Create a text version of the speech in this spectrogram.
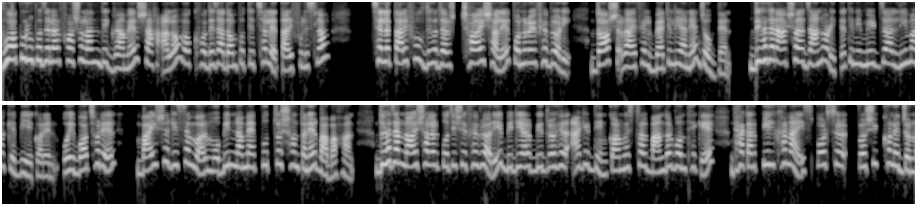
ভুয়াপুর উপজেলার ফসলান্দি গ্রামের শাহ আলম ও খোদেজা দম্পতির ছেলে তারিফুল ইসলাম। ছেলে তারিফুল দু হাজার ছয় সালের পনেরোই ফেব্রুয়ারি দশ রাইফেল ব্যাটালিয়নে যোগ দেন। দু হাজার আট সালের জানুয়ারিতে তিনি মির্জা লিমাকে বিয়ে করেন। ওই বছরের বাইশে ডিসেম্বর মবিন নামে এক পুত্র সন্তানের বাবা হন। দুই হাজার নয় সালের পঁচিশে ফেব্রুয়ারি বিডিআর বিদ্রোহের আগের দিন কর্মস্থল বান্দরবন থেকে ঢাকার পিলখানায় স্পোর্টসের প্রশিক্ষণের জন্য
